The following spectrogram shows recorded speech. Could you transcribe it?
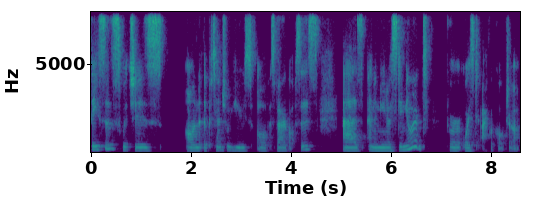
thesis, which is on the potential use of Asparagopsis as an immunostimulant for oyster aquaculture.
